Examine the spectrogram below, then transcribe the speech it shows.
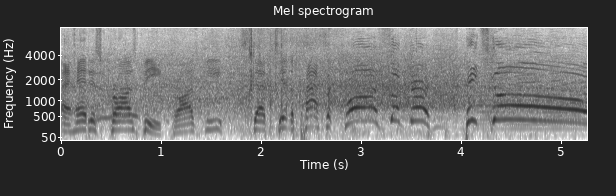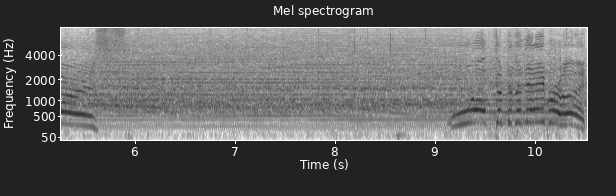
ahead is Crosby. Crosby steps in, the pass across, Zucker, he scores! Welcome to the neighborhood.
